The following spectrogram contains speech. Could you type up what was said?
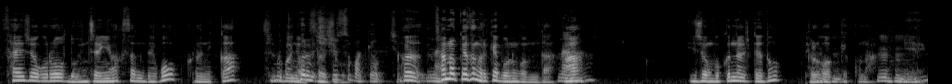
사회적으로 논쟁이 확산되고 그러니까 뭐 슬그머니 칠 없어지고. 수밖에 없죠. 그러니까 네. 산업계에서는 그렇게 보는 겁니다. 네. 아, 이 정부 끝날 때도 별거. 없겠구나. 예.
